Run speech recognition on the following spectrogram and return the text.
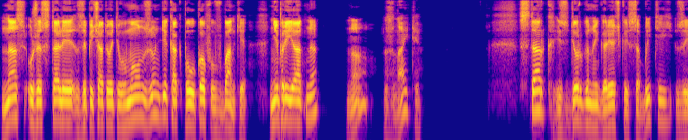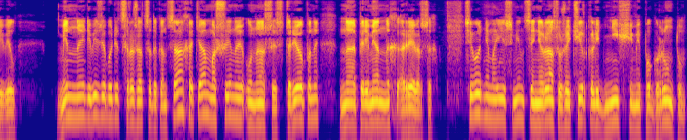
Нас уже стали запечатывать в Монзунде, как пауков в банке. Неприятно, но знайте. Старк, издерганный горячкой событий, заявил, «Минная дивизия будет сражаться до конца, хотя машины у нас истрепаны на переменных реверсах. Сегодня мои эсминцы не раз уже чиркали днищами по грунту.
